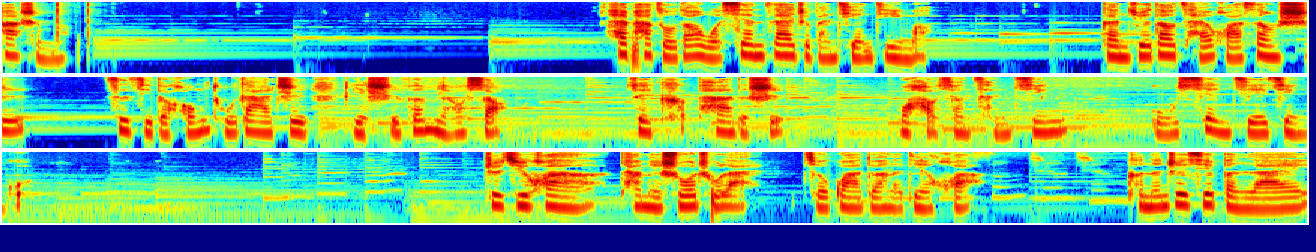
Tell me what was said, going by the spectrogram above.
怕什么？害怕走到我现在这般田地吗？感觉到才华丧失？”自己的宏图大志也十分渺小。最可怕的是，我好像曾经无限接近过。这句话他没说出来，就挂断了电话。可能这些本来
